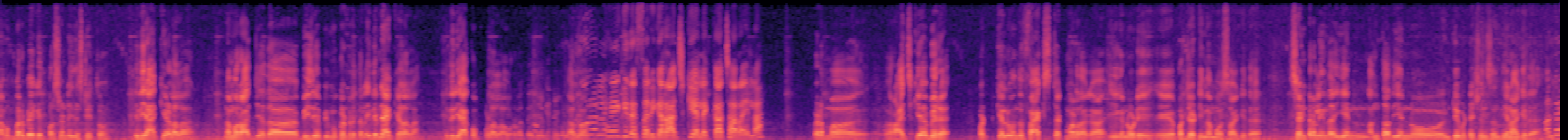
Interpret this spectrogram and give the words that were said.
ನಮಗೆ ಬರಬೇಕಿದ್ದ ಪರ್ಸೆಂಟೇಜ್ ಎಷ್ಟಿತ್ತು? ಇದು ಯಾಕೆ ಕೇಳಲ್ಲ? ನಮ್ಮ ರಾಜ್ಯದ ಬಿ ಜೆ ಪಿ ಮುಖಂಡರು ಇರ್ತಲ್ಲ ಇದನ್ನ ಯಾಕೆ ಕೇಳಲ್ಲ? ಇದನ್ನ ಯಾಕೆ ಒಪ್ಕೊಳ್ಳಲ್ಲ ಅವರು? ಅಲ್ವಾ? ಹೇಗಿದೆ ಸರ್ ಈಗ ರಾಜಕೀಯ ಲೆಕ್ಕಾಚಾರ ಇಲ್ಲ ಮೇಡಮ್ ರಾಜಕೀಯ ಬೇರೆ. ಬಟ್ ಕೆಲವೊಂದು ಫ್ಯಾಕ್ಟ್ಸ್ ಚೆಕ್ ಮಾಡಿದಾಗ ಈಗ ನೋಡಿ ಬಜೆಟಿಂದ ಮೋಸ ಆಗಿದೆ. ಸೆಂಟ್ರಲಿಂದ ಏನು ಅಂಥದ್ದು ಏನು ಇಂಪ್ಲಿಮೆಂಟೇಷನ್ಸ್ ಅಂತ ಏನಾಗಿದೆ? ಅಂದ್ರೆ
